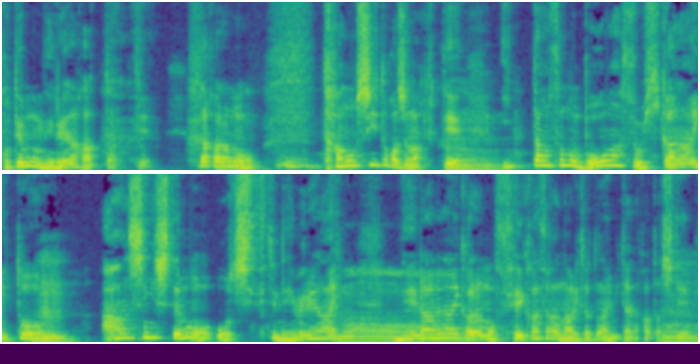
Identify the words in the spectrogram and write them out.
とても寝れなかったって。だからもう、楽しいとかじゃなくて、うん。一旦そのボーナスを引かないと、うん。安心しても落ち着いて眠れない。寝られないからもう生活が成り立たないみたいな形で、うん。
